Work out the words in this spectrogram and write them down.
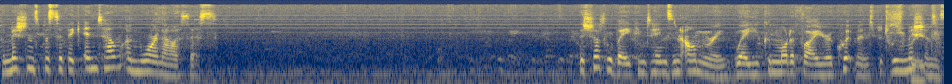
for mission-specific intel and war analysis. The shuttle bay contains an armory where you can modify your equipment between Sweet. missions.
